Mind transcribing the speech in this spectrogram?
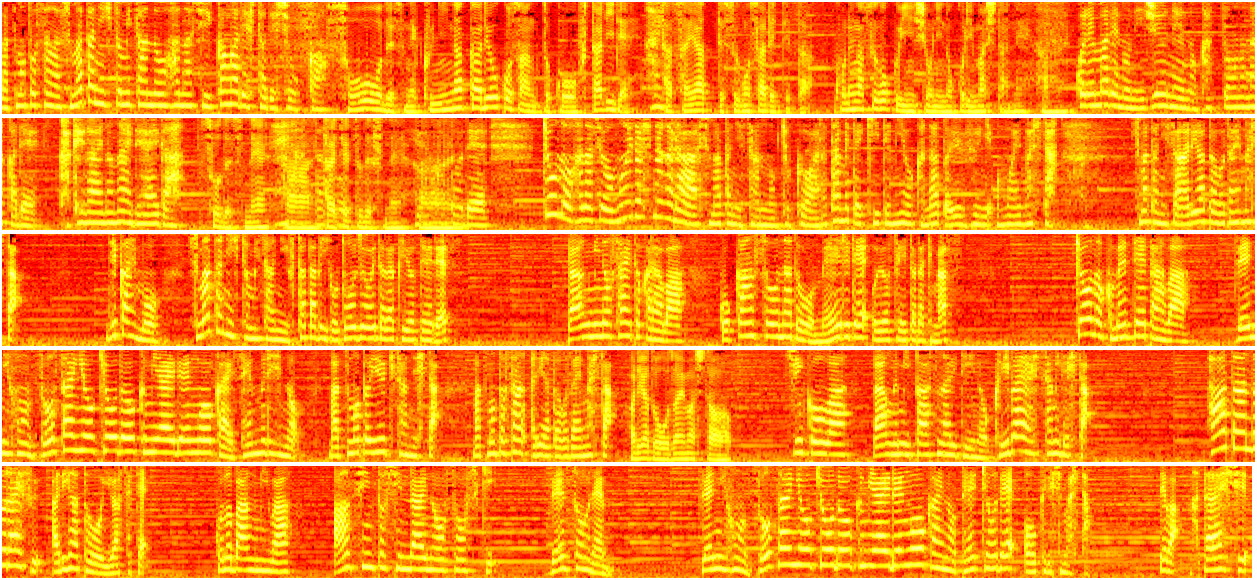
松本さん島谷ひとみさんのお話いかがでしたでしょうか？そうですね。国中涼子さんとこう2人で支え合って過ごされてた、はい、これがすごく印象に残りましたね、はい、これまでの20年の活動の中でかけがえのない出会いがそうですね、はい、大切ですね。ということで、はい、今日のお話を思い出しながら島谷さんの曲を改めて聴いてみようかなというふうに思いました。島谷さんありがとうございました。次回も島谷ひとみさんに再びご登場いただく予定です番組のサイトからはご感想などをメールでお寄せいただけます。今日のコメンテーターは全日本総裁業協同組合連合会専務理事の松本裕樹さんでした。松本さんありがとうございました。ありがとうございました。進行は番組パーソナリティの栗林さみでした。ハートライフありがとうを言わせて。この番組は安心と信頼のお葬式全総連全日本総裁業協同組合連合会の提供でお送りしました。ではまた来週。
